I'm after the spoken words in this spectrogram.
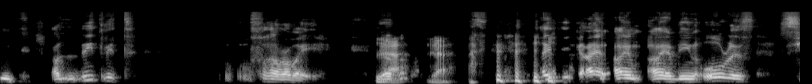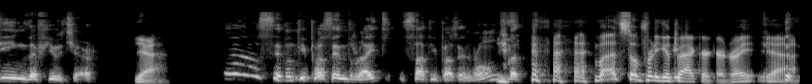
think a little bit far away. yeah, yeah. I think I, I am I have been always seeing the future. yeah. Seventy percent right, thirty percent wrong. But well, that's still a pretty good track record, right? Yeah.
